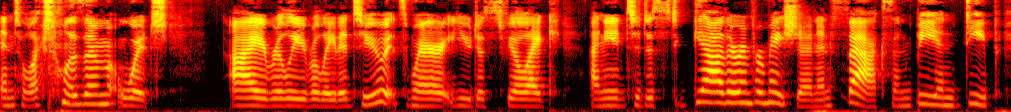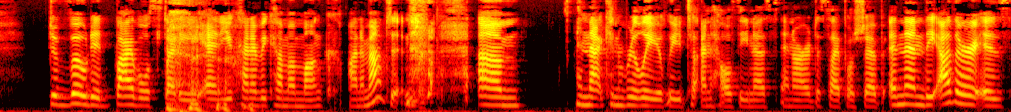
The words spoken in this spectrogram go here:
intellectualism, which I really related to. It's where you just feel like I need to just gather information and facts and be in deep, devoted Bible study, and you kind of become a monk on a mountain. um, and that can really lead to unhealthiness in our discipleship. And then the other is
